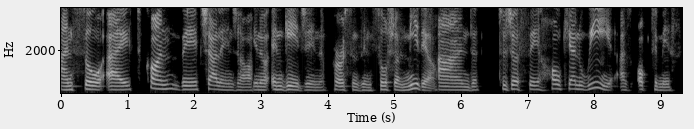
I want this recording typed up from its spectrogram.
And so I took on the challenge of, you know, engaging persons in social media and to just say, how can we as optimists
